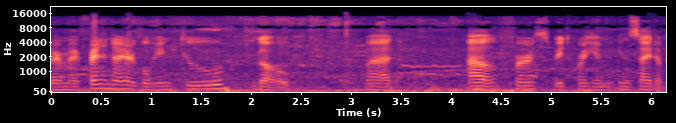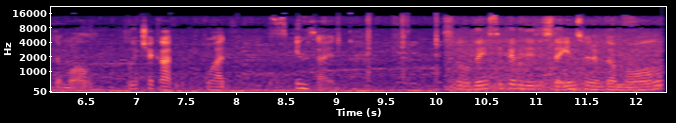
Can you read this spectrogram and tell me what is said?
where my friend and I are going to go. But I'll first wait for him inside of the mall to check out what's inside. So basically this is the inside of the mall.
